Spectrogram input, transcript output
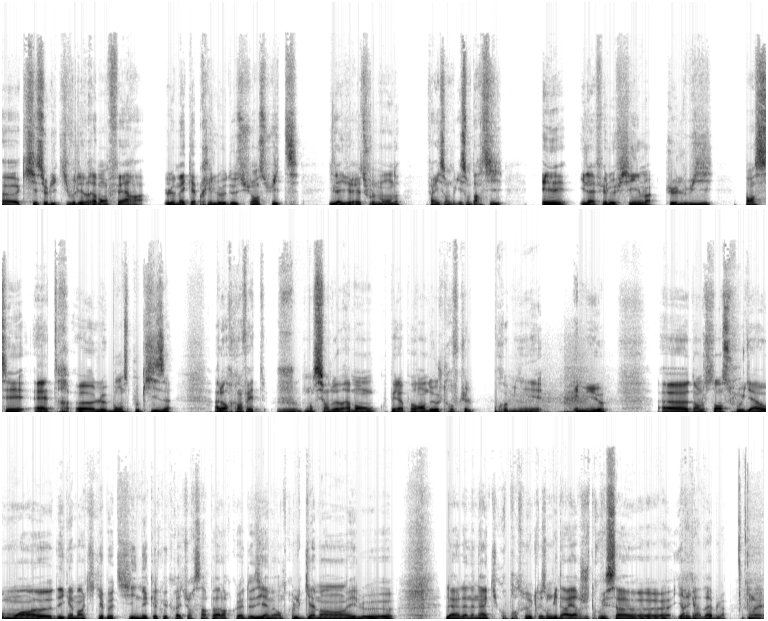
euh, qui est celui qu'il voulait vraiment faire. Le mec a pris le dessus ensuite, il a viré tout le monde, enfin, ils sont, ils sont partis, et il a fait le film que lui pensait être euh, le bon Spookies. Alors qu'en fait, je, bon, si on doit vraiment couper la poire en deux, je trouve que le premier est mieux. Euh, dans le sens où il y a au moins euh, des gamins qui cabotinent et quelques créatures sympas, alors que la deuxième, entre le gamin et le la, la nana qui court partout avec les zombies derrière, j'ai trouvé ça euh, irregardable. Ouais.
